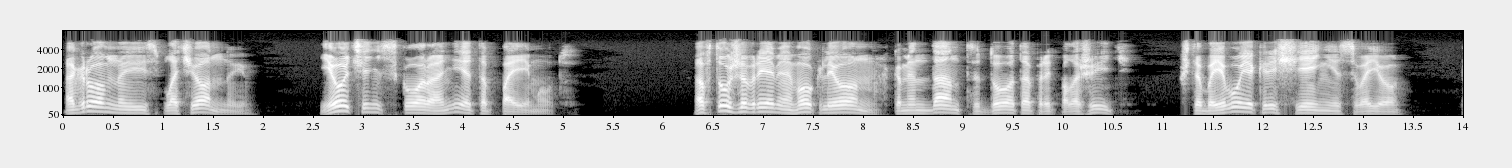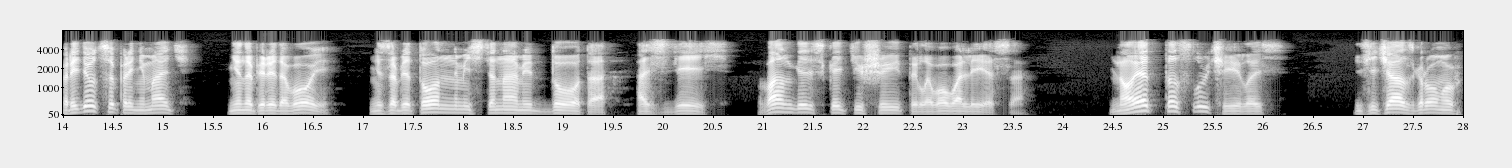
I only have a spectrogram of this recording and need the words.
огромную и сплоченную, и очень скоро они это поймут. А в то же время мог ли он, комендант Дота, предположить, что боевое крещение свое придется принимать не на передовой, не за бетонными стенами Дота, а здесь, в ангельской тиши тылового леса. Но это случилось. И сейчас Громов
